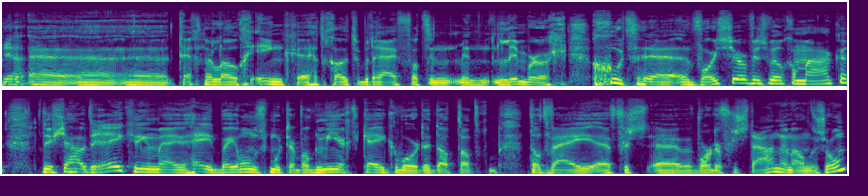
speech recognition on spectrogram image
Ja. eh, eh, Technoloog Inc., het grote bedrijf wat in, in Limburg goed een voice service wil gaan maken. Dus je houdt rekening mee. Hey, bij ons moet er wat meer gekeken worden dat, dat, dat wij vers- worden verstaan en andersom.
